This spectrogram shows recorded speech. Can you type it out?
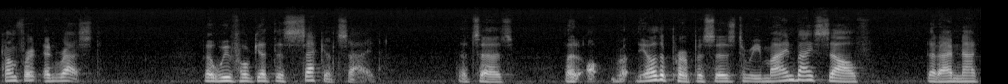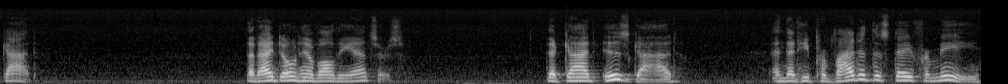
comfort and rest. But we forget the second side that says, but the other purpose is to remind myself that I'm not God, that I don't have all the answers, that God is God, and that He provided this day for me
